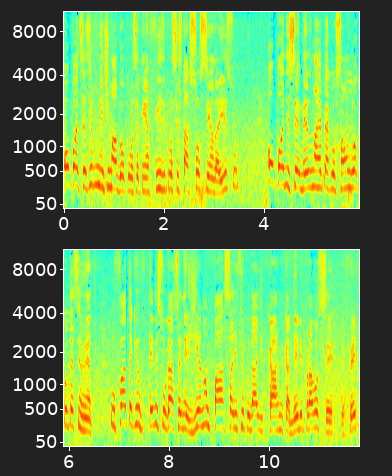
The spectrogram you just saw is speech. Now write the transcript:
Ou pode ser simplesmente uma dor que você tenha física que você está associando a isso, ou pode ser mesmo uma repercussão do acontecimento. O fato é que ele sugar sua energia não passa a dificuldade kármica dele para você, perfeito?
